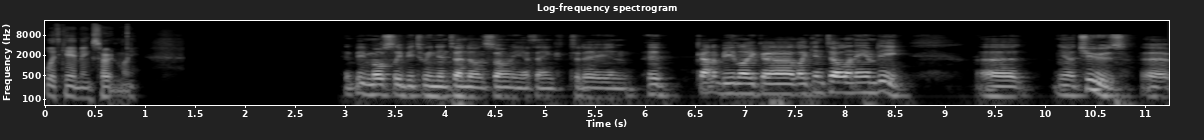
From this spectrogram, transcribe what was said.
with gaming certainly. It'd be mostly between Nintendo and Sony, I think, today, and it'd kind of be like uh, like Intel and AMD. Uh, you know, choose, uh,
